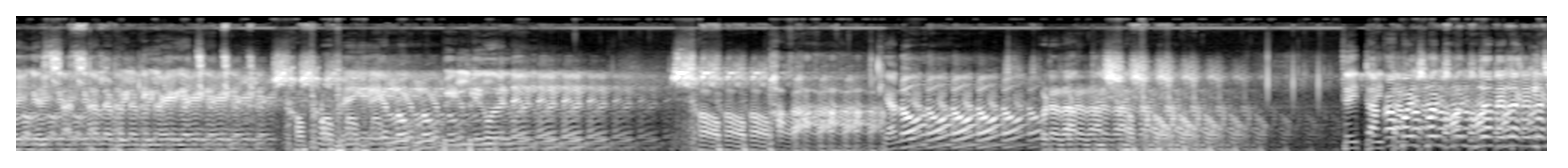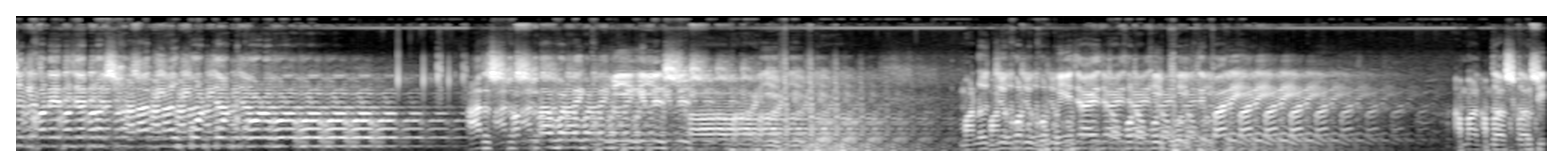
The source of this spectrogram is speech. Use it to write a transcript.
হয়ে গেছি, চারতলা বিল্ডিং হয়ে গেছে। স্বপ্ন ভেঙে গেল বিল্ডিং হয়ে সব ফাঁকা। কেন? ওটা রাত্রি স্বপ্ন এই টাকা পয়সা ধন জনেরা কিছুক্ষণের জন্য সারাদিন উপার্জন করব। আর সন্ধ্যাবেলায় ঘুমিয়ে গেলে সব হারিয়ে মানুষ যখন ঘুমিয়ে যায় তখন কি বলতে পারে? আমার দশ কোটি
